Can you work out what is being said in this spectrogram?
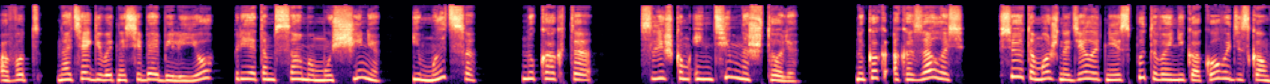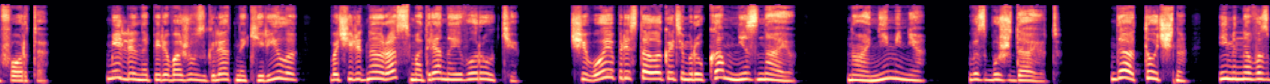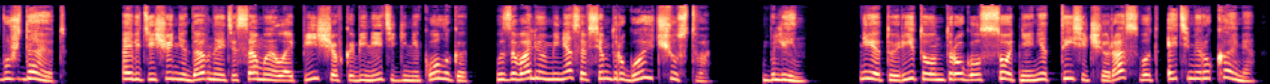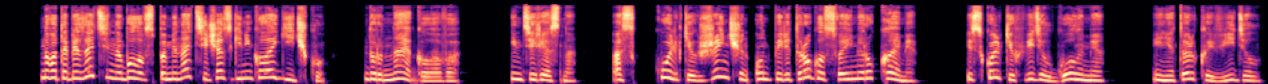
А вот натягивать на себя белье при этом самом мужчине и мыться, ну как-то слишком интимно, что ли? Но, как оказалось, все это можно делать, не испытывая никакого дискомфорта. Медленно перевожу взгляд на Кирилла, в очередной раз смотря на его руки. Чего я пристала к этим рукам, не знаю, но они меня возбуждают. Да, точно, именно возбуждают. А ведь еще недавно эти самые лапища в кабинете гинеколога вызывали у меня совсем другое чувство. Блин, и эту Риту он трогал сотни, нет, тысячи раз вот этими руками — но вот обязательно было вспоминать сейчас гинекологичку. Дурная голова. Интересно, а скольких женщин он перетрогал своими руками? И скольких видел голыми? И не только видел.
